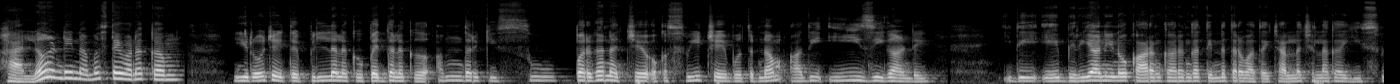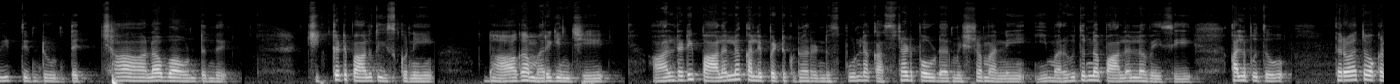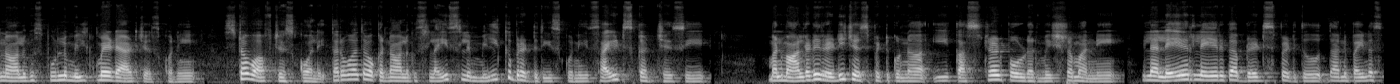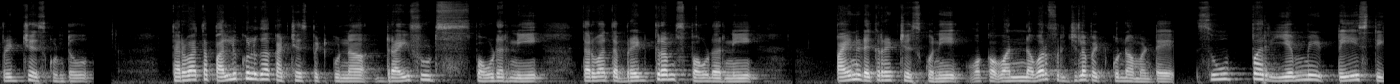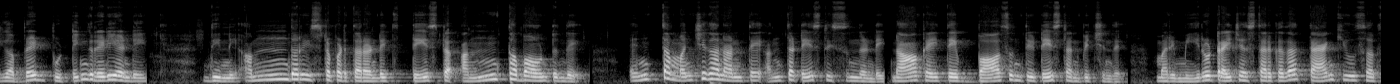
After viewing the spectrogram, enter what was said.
Hello అండి నమస్తే వనక్కం ఈరోజైతే పిల్లలకు పెద్దలకు అందరికీ సూపర్గా నచ్చే ఒక స్వీట్ చేయబోతున్నాం. అది ఈజీగా అండి. ఇది ఏ బిర్యానీనో కారం కారంగా తిన్న తర్వాత చల్ల చల్లగా ఈ స్వీట్ తింటూ ఉంటే చాలా బాగుంటుంది. చిక్కటి పాలు తీసుకొని బాగా మరిగించి ఆల్రెడీ పాలల్లో కలిపెట్టుకున్న రెండు స్పూన్ల కస్టర్డ్ పౌడర్ మిశ్రమాన్ని ఈ మరుగుతున్న పాలల్లో వేసి కలుపుతూ తర్వాత ఒక నాలుగు స్పూన్లు మిల్క్ మేడ్ యాడ్ చేసుకొని స్టవ్ ఆఫ్ చేసుకోవాలి. తర్వాత ఒక నాలుగు స్లైస్లు మిల్క్ బ్రెడ్ తీసుకొని సైడ్స్ కట్ చేసి మనం ఆల్రెడీ రెడీ చేసి పెట్టుకున్న ఈ కస్టర్డ్ పౌడర్ మిశ్రమాన్ని ఇలా లేయర్ లేయర్గా బ్రెడ్స్ పెడుతూ దానిపైన స్ప్రెడ్ చేసుకుంటూ తర్వాత పల్లుకులుగా కట్ చేసి పెట్టుకున్న డ్రై ఫ్రూట్స్ పౌడర్ని తర్వాత బ్రెడ్ క్రమ్స్ పౌడర్ని పైన డెకరేట్ చేసుకొని ఒక వన్ అవర్ ఫ్రిడ్జ్లో పెట్టుకున్నామంటే సూపర్ ఎమ్మి టేస్టీగా బ్రెడ్ పుట్టింగ్ రెడీ అండి. దీన్ని అందరూ ఇష్టపడతారండి. టేస్ట్ అంత బాగుంటుంది. ఎంత మంచిగా నానితే అంత టేస్ట్ ఇస్తుందండి. నాకైతే బాసుంతి టేస్ట్ అనిపించింది. మరి మీరు ట్రై చేస్తారు కదా. Thank you subs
